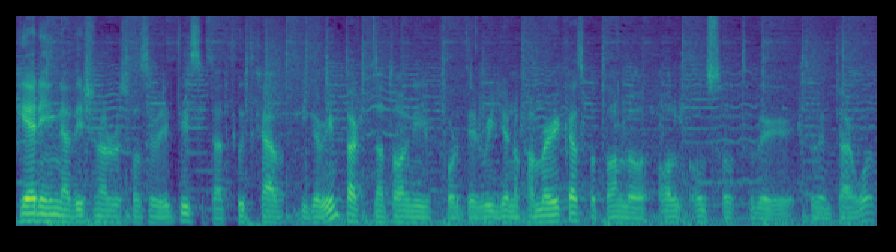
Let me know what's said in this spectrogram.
getting additional responsibilities that could have bigger impact, not only for the region of Americas, but also to the, to the entire world.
